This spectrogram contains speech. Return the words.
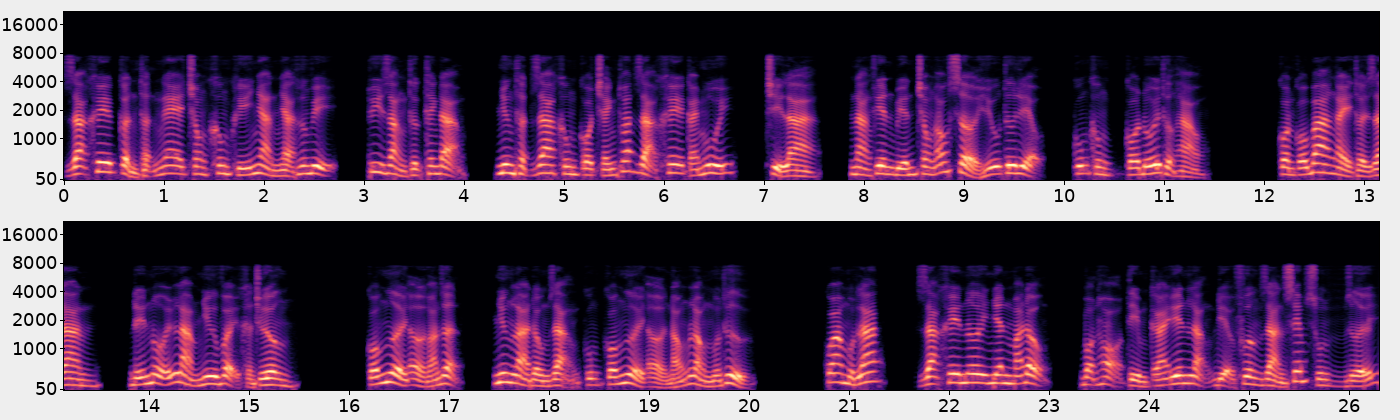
Dạ khê cẩn thận nghe trong không khí nhàn nhạt hương vị, tuy rằng thực thanh đạm, nhưng thật ra không có tránh thoát dạ khê cái mũi, chỉ là, nàng phiên biến trong óc sở hữu tư liệu, cũng không có đối thượng hảo. Còn có ba ngày thời gian, đến nỗi làm như vậy khẩn trương. Có người ở hoán giận, nhưng là đồng dạng cũng có người ở nóng lòng muốn thử. Qua một lát, dạ khê nơi nhân mã động, bọn họ tìm cái yên lặng địa phương dàn xếp xuống dưới,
